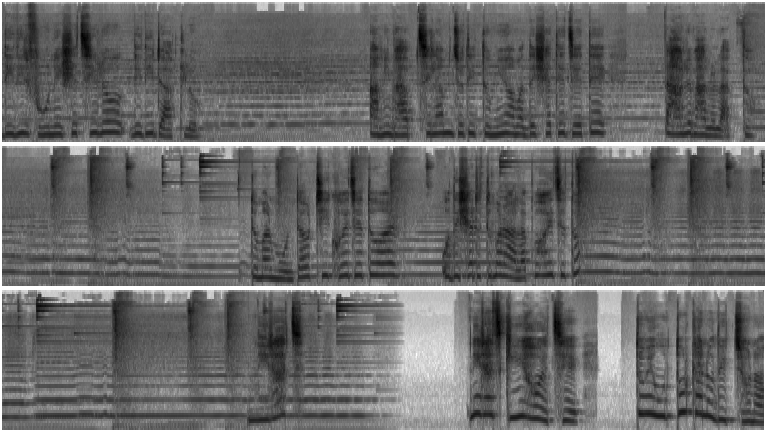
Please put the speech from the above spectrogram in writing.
দিদির ফোন এসেছিল, দিদি ডাকলো। আমি ভাবছিলাম যদি তুমিও আমাদের সাথে যেতে, তাহলে ভালো লাগতো। তোমার মনটাও ঠিক হয়ে যেত আর ওদের সাথে তোমার আলাপও হয়ে যেত। নীরাজ? নীরাজ, কি হয়েছে? তুমি উত্তর কেন দিচ্ছ না?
